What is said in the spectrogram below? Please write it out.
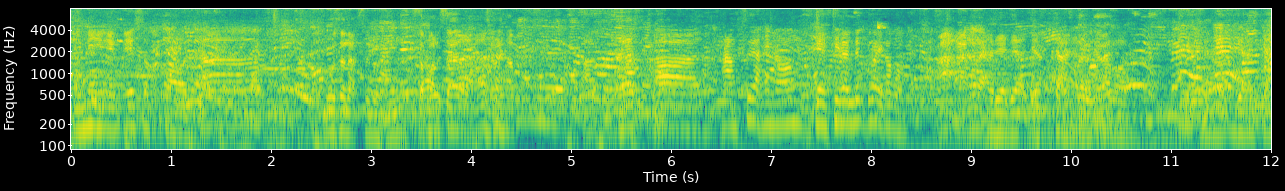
ที่นี่ MS Sport ครับผู้สนับสนุนสปอนเซอร์ใช่ไหมครับ แล้วอ่าทำเสื้อให้น้องเกมที่ระลึกด้วยครับผมอ่านั่นแหละเดี๋ยวเดี๋ยวเดี๋ยวจ่ายเลยครับผมเดี๋ยวเดี๋ยวจะ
